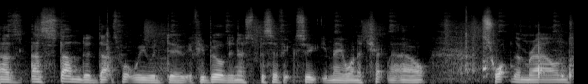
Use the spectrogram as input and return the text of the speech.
As, as standard, that's what we would do. If you're building a specific suit, you may want to check that out, swap them round,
